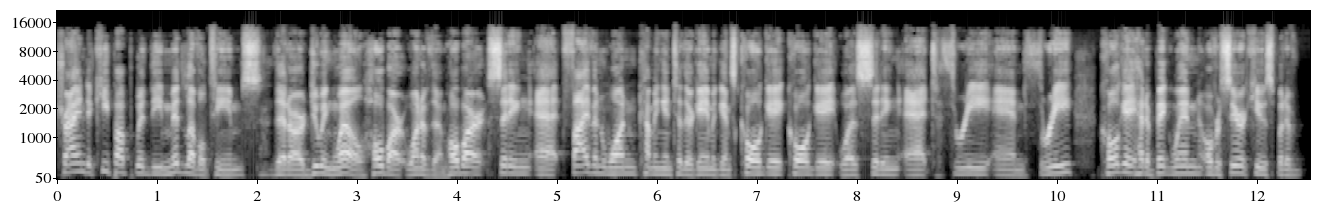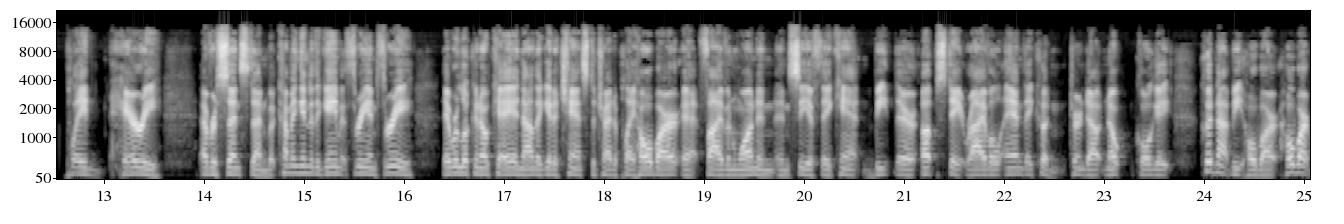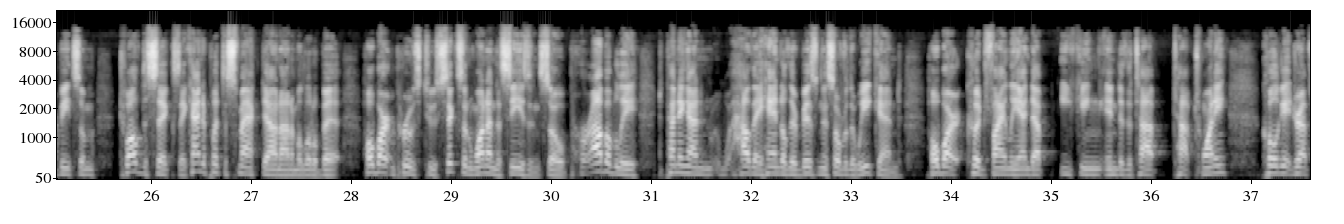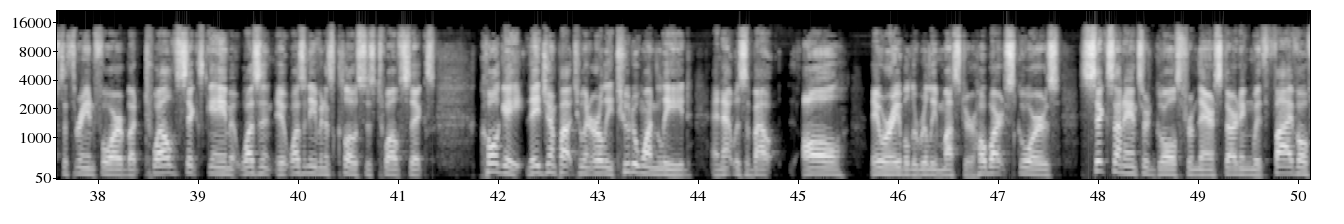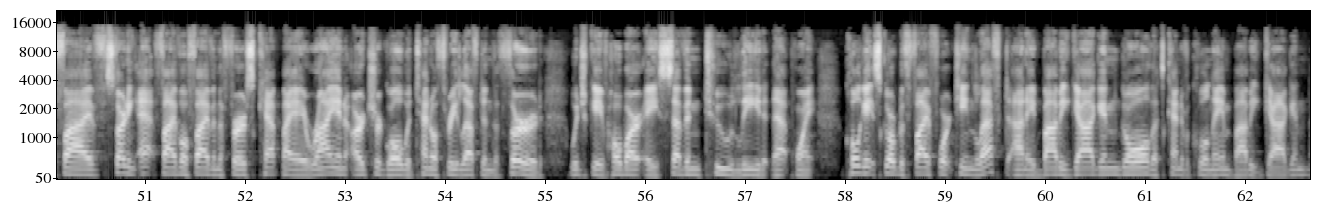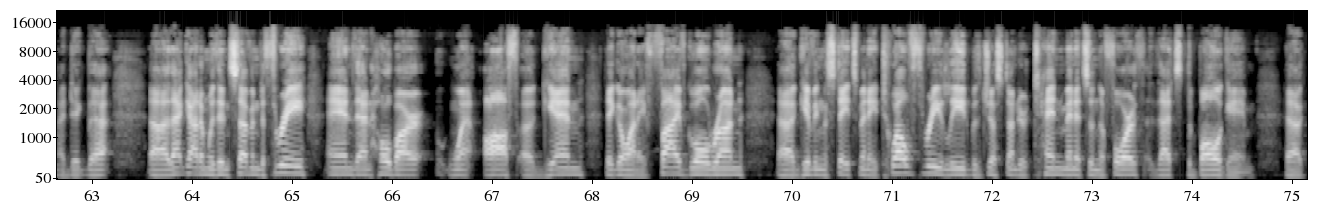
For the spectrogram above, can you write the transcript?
Trying to keep up with the mid-level teams that are doing well. Hobart, one of them. Hobart sitting at five and one coming into their game against Colgate. Colgate was sitting at three and three. Colgate had a big win over Syracuse, but have played Harry ever since then. But coming into the game at three and three, they were looking okay, and now they get a chance to try to play Hobart at five and one and, and see if they can't beat their upstate rival, and they couldn't. Turned out, nope, Colgate could not beat Hobart. Hobart beats them twelve to six. They kind of put the smack down on them a little bit. Hobart improves to six and one on the season, so probably depending on how they handle their business over the weekend, Hobart could finally end up eking into the top top twenty. Colgate drops to three and four, but 12-6 game. It wasn't it wasn't even as close as 12-6. Colgate, they jump out to an early two to one lead, and that was about all they were able to really muster. Hobart scores six unanswered goals from there, starting with 505, starting at 505 in the first, capped by a Ryan Archer goal with 1003 left in the third, which gave Hobart a 7-2 lead at that point. Colgate scored with 514 left on a Bobby Goggin goal. That's kind of a cool name, Bobby Goggin. I dig that. Uh, that got him within seven to three, and then Hobart went off again. They go on a five goal run uh, giving the Statesmen a 12 3 lead with just under 10 minutes in the fourth. That's the ball game. Uh,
